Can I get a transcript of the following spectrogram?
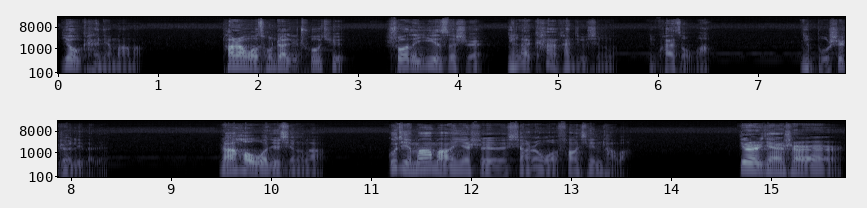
又看见妈妈。她让我从这里出去，说的意思是你来看看就行了，你快走吧，你不是这里的人。然后我就醒了，估计妈妈也是想让我放心她吧。第二件事儿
